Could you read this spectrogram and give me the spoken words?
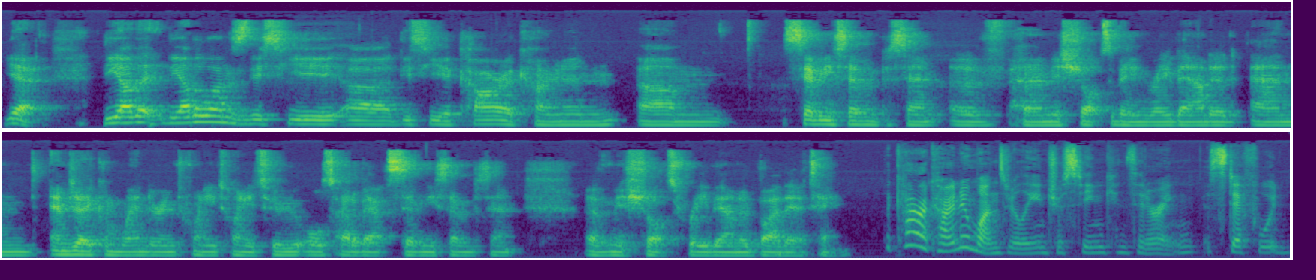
Yeah. The other the other ones this year, uh, this year, Cara Koenen, um, 77% of her missed shots are being rebounded, and MJ Kumwenda in 2022 also had about 77% of missed shots rebounded by their team. The Cara Koenen one's really interesting considering Steph Wood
